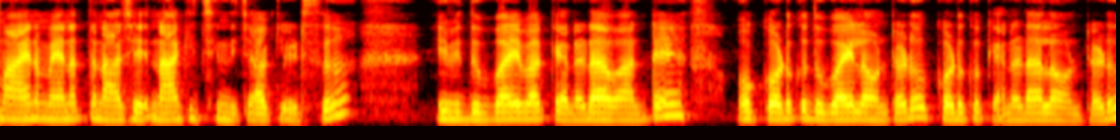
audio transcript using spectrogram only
మా ఆయన మేనత్త నా చే నాకు ఇచ్చింది చాక్లెట్స్. ఇవి దుబాయ్వా కెనడావా అంటే ఒక కొడుకు దుబాయ్లో ఉంటాడు ఒక కొడుకు కెనడాలో ఉంటాడు.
